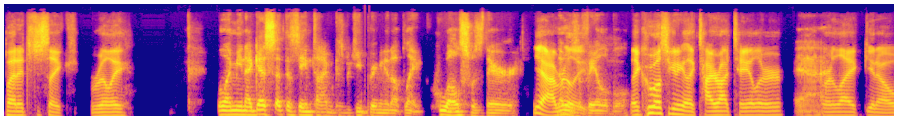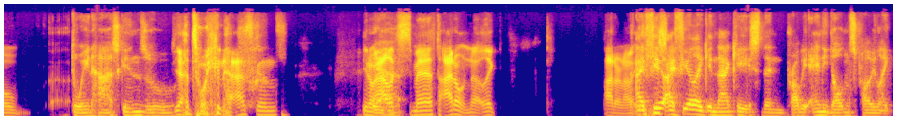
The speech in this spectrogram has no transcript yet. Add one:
but it's just like really, Well, I mean, I guess at the same time, because we keep bringing it up, like who else was there yeah, really. available? Like who else are you gonna get? Like Tyrod Taylor yeah. or like you know, uh, Dwayne Haskins. Who, yeah, Dwayne Haskins. You know, Yeah. Alex Smith. I don't know. Like, I don't know. I feel I feel like in that case, then probably Andy Dalton's probably like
